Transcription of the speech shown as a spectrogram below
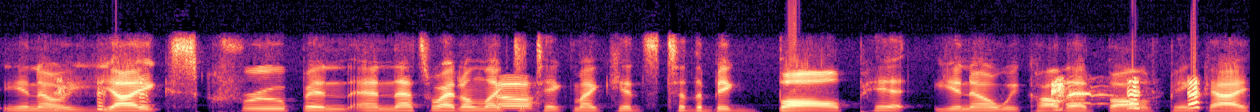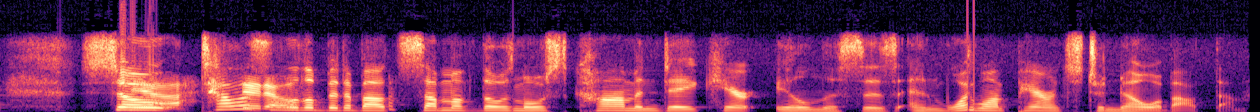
you know, yikes, croup, and and that's why I don't like oh. to take my kids to the big ball pit. You know, we call that ball of pink eye. So yeah, tell us a little bit about some of those most common daycare illnesses and what you want parents to know about them.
